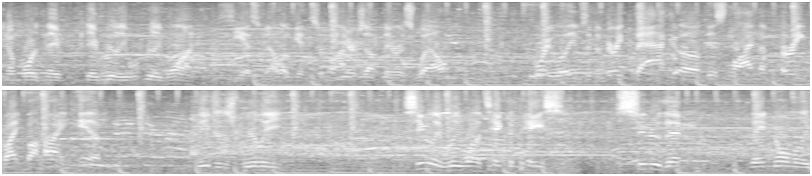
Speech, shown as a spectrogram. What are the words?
You know, more than they they really really want. CS Velo getting some runners up there as well. Cory Williams at the very back of this line. Lamperti right behind him. Legions really, seemingly really want to take the pace sooner than they normally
